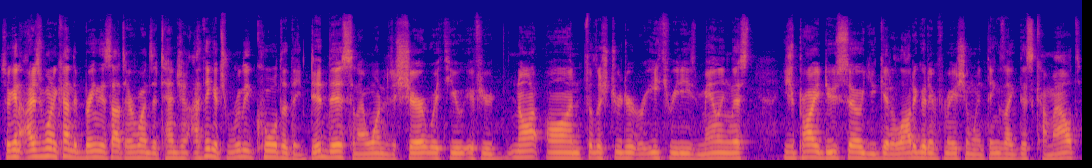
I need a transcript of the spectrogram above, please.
So again, I just want to kind of bring this out to everyone's attention. I think it's really cool that they did this, and I wanted to share it with you. If you're not on Filastruder or E3D's mailing list, you should probably do so. You get a lot of good information when things like this come out.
